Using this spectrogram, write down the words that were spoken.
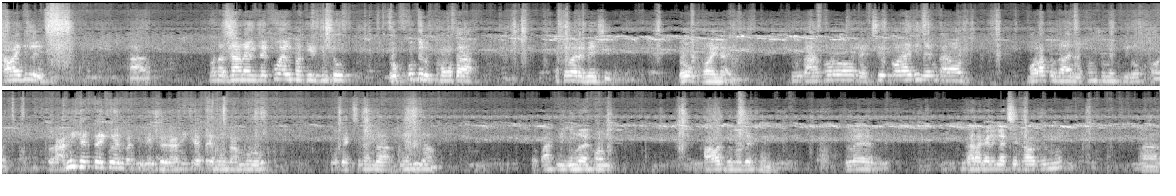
খাওয়াই দিলেই আর ওটা জানেন যে কোয়েল পাখির কিন্তু রোগ প্রতিরোধ ক্ষমতা একেবারে বেশি, রোগ হয় নাই। কিন্তু তারপরেও ভ্যাকসিন করাই দিবেন কারণ বলা তো যায় না, কোন সময় কি রোগ হয়? তো রানী ক্ষেত্রে কোয়েল পাখি বেশি হয় রানী ক্ষেত্রে এবং গাম্বুরু তো ভ্যাকসিন আমরা দিয়ে দিলাম তো পাখিগুলো এখন খাওয়ার জন্য দেখেন তাহলে কারাগারি লাগছে খাওয়ার জন্য? আর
